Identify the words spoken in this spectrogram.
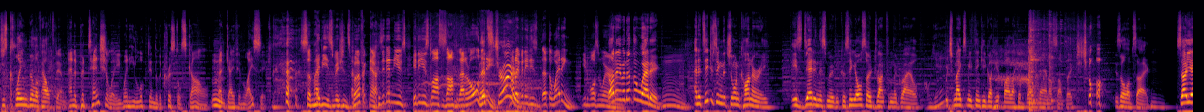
just clean bill of health him. And it potentially, when he looked into the crystal skull, Mm. that gave him LASIK. so maybe his vision's perfect now because he didn't use he didn't use glasses after that at all, did That's he? true. Not even at his at the wedding. He wasn't wearing. Not them. even at the wedding. Hmm. And it's interesting that Sean Connery is dead in this movie because he also drunk from the Grail. Oh yeah. Which makes me think he got hit by like a bread van or something. sure. is all I'm saying. So yeah,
